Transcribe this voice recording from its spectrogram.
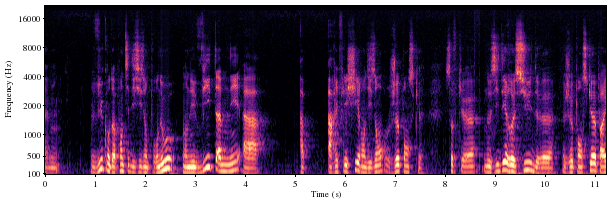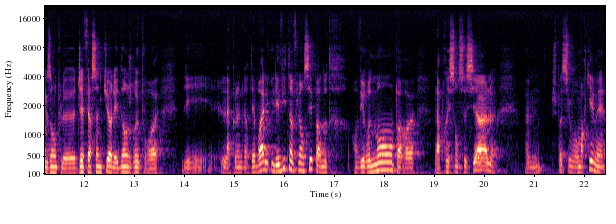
Euh, vu qu'on doit prendre ces décisions pour nous, on est vite amené à, à, à, réfléchir en disant je pense que. Sauf que nos idées reçues de je pense que, par exemple, Jefferson Curl est dangereux pour euh, les, la colonne vertébrale, il est vite influencé par notre environnement, par euh, la pression sociale. Euh, je ne sais pas si vous remarquez, mais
